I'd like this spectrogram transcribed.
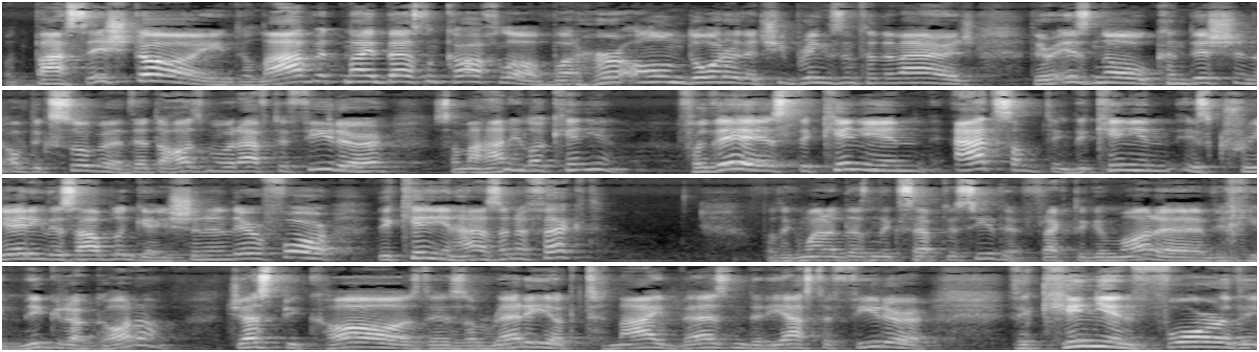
But bas ishtoi, the lavet nai besen kachla, but her own daughter that she brings into the marriage, there is no condition of the ksubah that the husband would have to feed her, so mahani lo kinyan. For this, the kinyan adds something. The kinyan is creating this obligation, and therefore the kinyan has an effect. But the Gemara doesn't accept this either. The Gemara. Just because there's already a Tanai Bezin that he has to feed her, the kinyan for the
